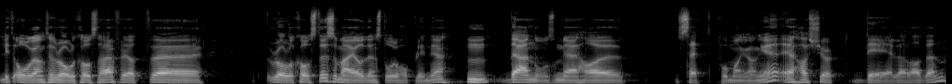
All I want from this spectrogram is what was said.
litt overgang til rollercoaster her. Fordi at eh, rollercoaster, som er jo den store hopplinje, det er noe som jeg har sett på mange ganger. Jeg har kjørt deler av den.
